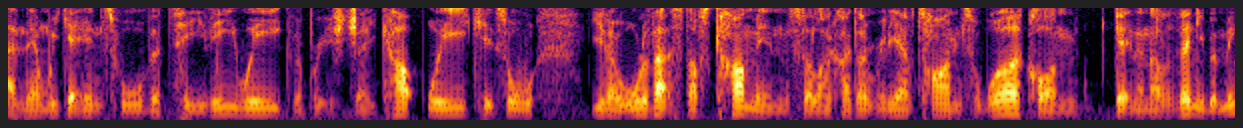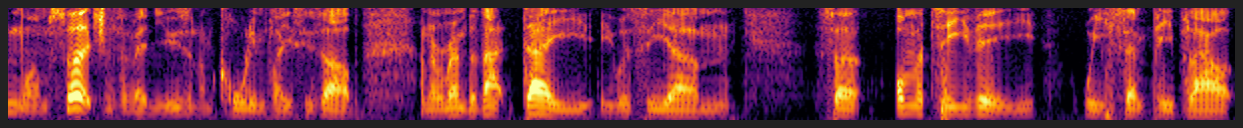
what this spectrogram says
and then we get into all the TV week, the British J Cup week. It's all, you know, all of that stuff's coming. So like, I don't really have time to work on getting another venue. But meanwhile, I'm searching for venues and I'm calling places up. And I remember that day it was the um, so on the TV we sent people out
